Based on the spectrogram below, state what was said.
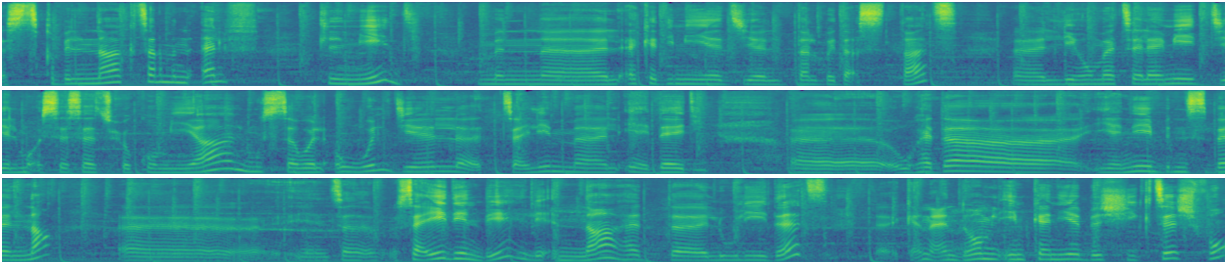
استقبلنا أكثر من 1000 تلميذ من الأكاديمية ديال الدار البيضاء سطات اللي هما تلاميذ ديال مؤسسات حكومية المستوى الأول ديال التعليم الإعدادي. وهذا يعني بالنسبة لنا يعني سعيدين به لأن هاد الوليدات كان عندهم الإمكانية باش يكتشفوا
